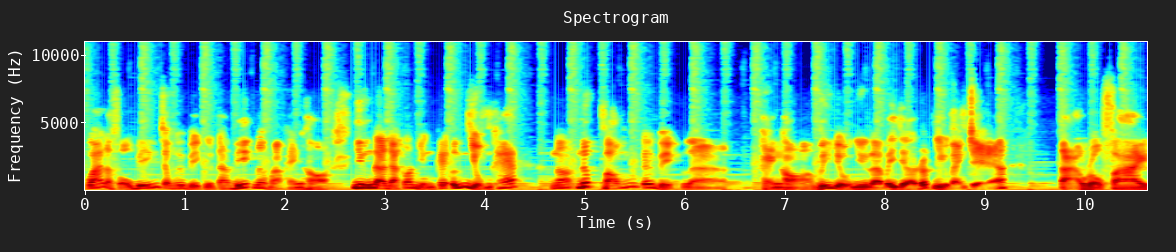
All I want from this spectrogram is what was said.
quá là phổ biến trong cái việc người ta biết, nó mã hẹn hò, nhưng đã đã có những cái ứng dụng khác, nó núp bóng cái việc là hẹn hò. Ví dụ như là bây giờ rất nhiều bạn trẻ tạo profile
